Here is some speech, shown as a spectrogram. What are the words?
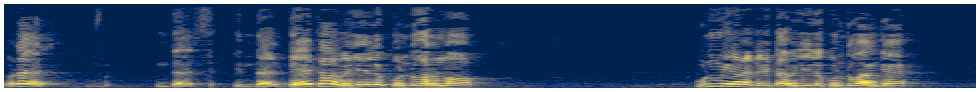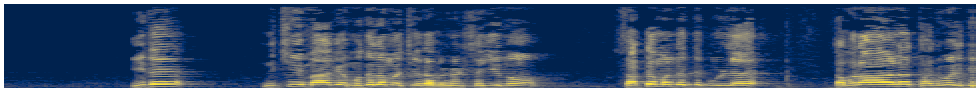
இதோட இந்த இந்த டேட்டா வெளியில கொண்டு வரணும். உண்மையான டேட்டா வெளியில கொண்டு வாங்க. இத நிச்சயமாக முதலமைச்சர் அவர்கள் செய்யணும். சட்டமன்றத்துக்குள்ள தவறான தகவல்கள்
